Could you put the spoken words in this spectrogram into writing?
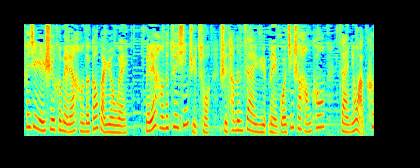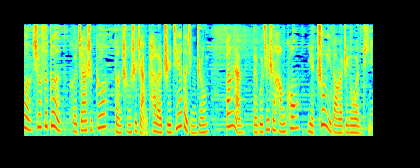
分析人士和美联航的高管认为，美联航的最新举措是他们在与美国精神航空。在纽瓦克、休斯顿和加士哥等城市展开了直接的竞争。当然，美国精神航空也注意到了这个问题。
